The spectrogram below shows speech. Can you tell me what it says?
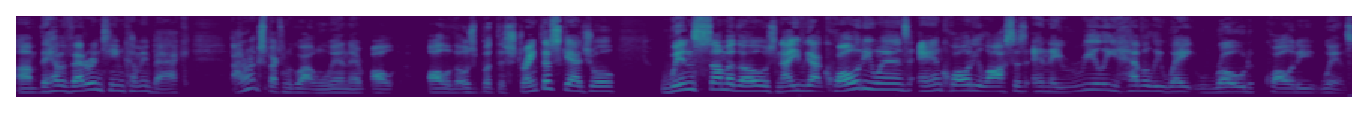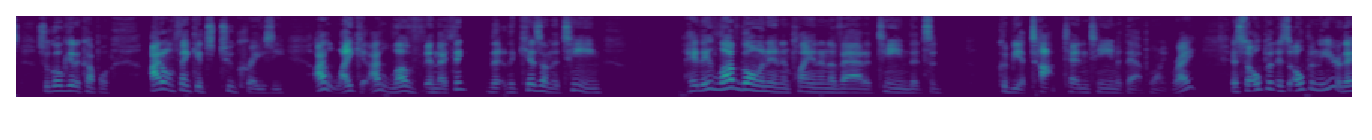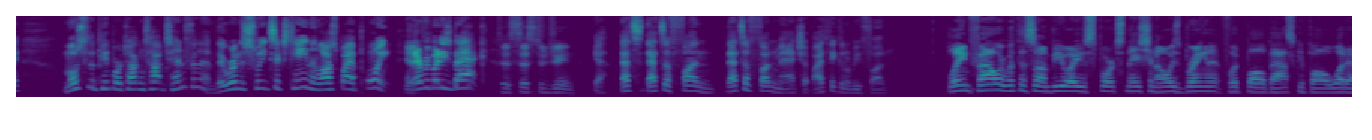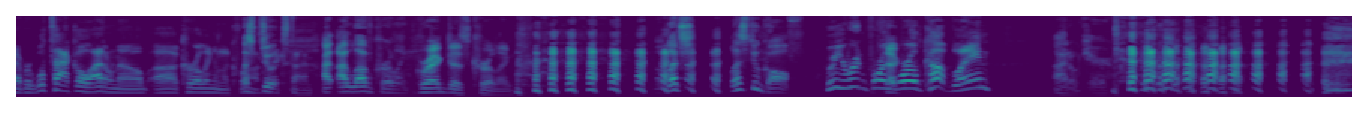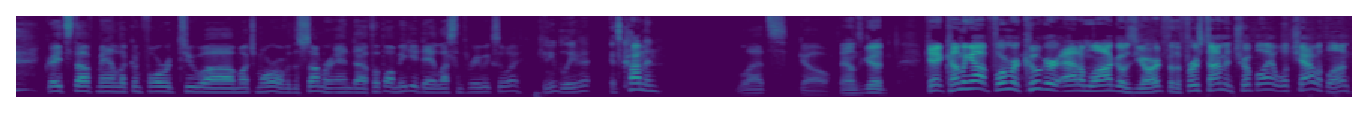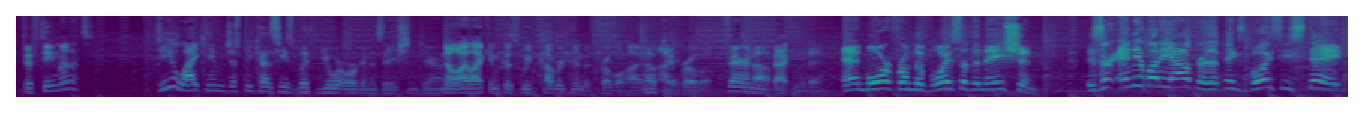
Um, they have a veteran team coming back. I don't expect them to go out and win all all of those, but the strength of schedule win some of those. Now you've got quality wins and quality losses, and they really heavily weight road quality wins. So go get a couple. I don't think it's too crazy. I like it. I love, and I think the, the kids on the team, hey, they love going in and playing a Nevada team that's a, could be a top ten team at that point, right? It's to open. It's open the year. They most of the people are talking top 10 for them. They were in the Sweet 16 and lost by a point, and Yes. everybody's back. To Sister Jean. Yeah, that's that's a fun that's a fun matchup. I think it'll be fun. Blaine Fowler with us on BYU Sports Nation, always bringing it football, basketball, whatever. We'll tackle, I don't know, uh, curling and lacrosse Let's do next it. time. I, I love curling. Greg does curling. let's let's do golf. Who are you rooting for in the Second. World Cup, Blaine? I don't care. Great stuff, man. Looking forward to uh, much more over the summer and uh, Football Media Day less than three weeks away. Can you believe it? It's coming. Let's go. Sounds good. Okay, coming up, former Cougar Adam Law goes yard for the first time in AAA. We'll chat with Law in 15 minutes. Do you like him just because he's with your organization, Jeremy? No, I like him because we covered him at Provo High and Okay. iProvo Fair enough. back in the day. And more from the voice of the nation. Is there anybody out there that thinks Boise State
